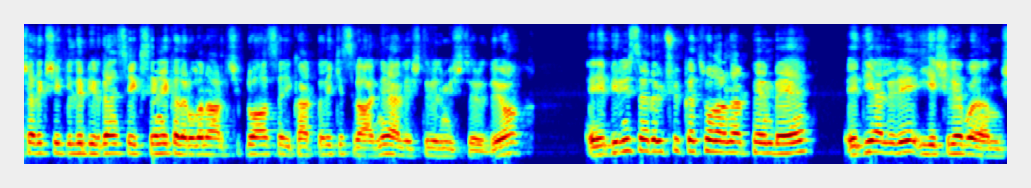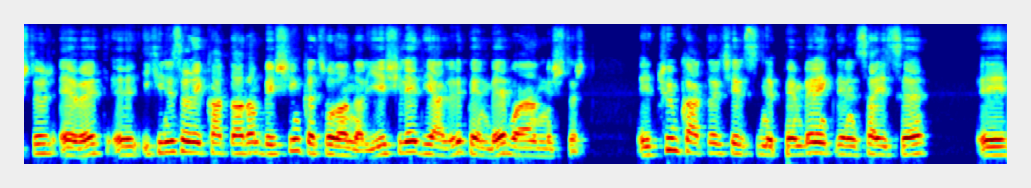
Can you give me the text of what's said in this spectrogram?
aşağıdaki şekilde birden 80'e kadar olan ardışık doğal sayı kartları iki sıra haline yerleştirilmiştir diyor. E, birinci sırada 3'ün katı olanlar pembeye, e, diğerleri yeşile boyanmıştır. Evet. E, ikinci sıradaki kartlardan 5'in katı olanlar yeşile, diğerleri pembeye boyanmıştır. E, tüm kartlar içerisinde pembe renklerin sayısı e,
